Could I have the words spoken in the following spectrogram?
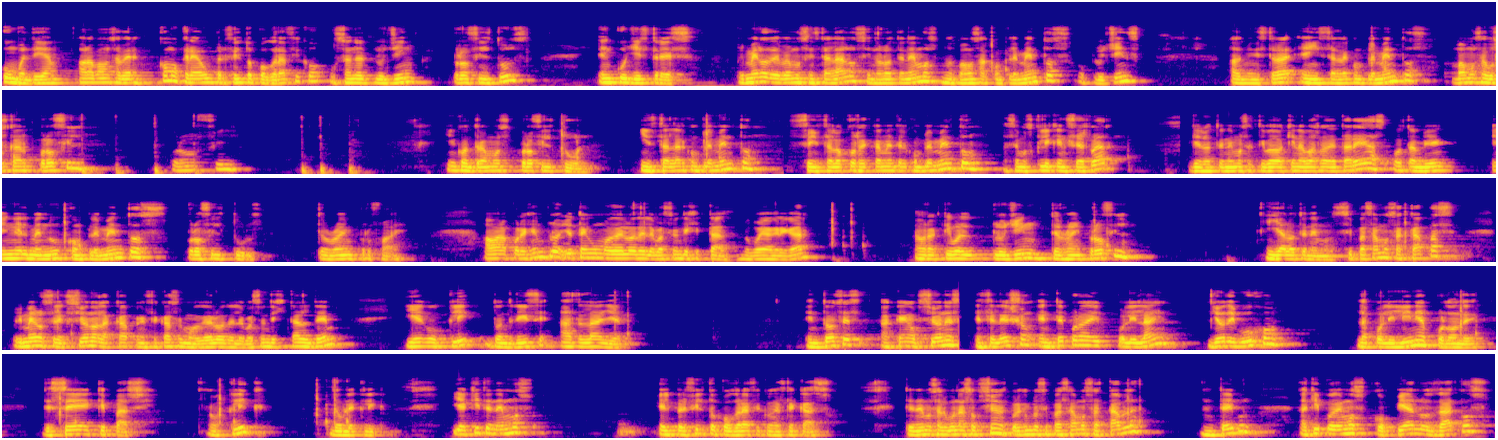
Un buen día, ahora vamos a ver cómo crear un perfil topográfico usando el plugin Profile Tools en QGIS 3. Primero debemos instalarlo, si no lo tenemos nos vamos a complementos o plugins, administrar e instalar complementos. Vamos a buscar Profile, Profile. Y encontramos Profile Tool. Instalar complemento, se instaló correctamente el complemento, hacemos clic en cerrar, ya lo tenemos activado aquí en la barra de tareas o también en el menú complementos Profile Tools, Terrain Profile. Ahora, por ejemplo, yo tengo un modelo de elevación digital, lo voy a agregar. Ahora activo el plugin Terrain Profile y ya lo tenemos. Si pasamos a capas, primero selecciono la capa, en este caso el modelo de elevación digital DEM, y hago clic donde dice Add Layer. Entonces, acá en opciones, en Selection, en Temporary Polyline, yo dibujo la polilínea por donde desee que pase. Hago clic, doble clic. Y aquí tenemos el perfil topográfico en este caso. Tenemos algunas opciones, por ejemplo, si pasamos a tabla, en table, aquí podemos copiar los datos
